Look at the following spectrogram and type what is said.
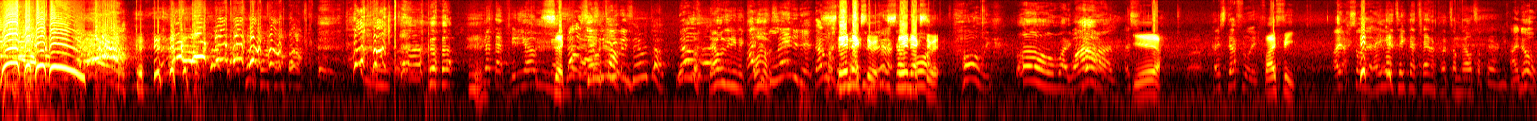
Woo-hoo-hoo! You got that video? Sick. Say what's up. Say what's up. That wasn't even I just close. landed it. That was Stand next to it. Stand next to it. holy. Oh my Wow. god. That's, Yeah. that's definitely. Five feet. I saw Now that. you gotta take that 10 and put something else up there. And you can I know.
